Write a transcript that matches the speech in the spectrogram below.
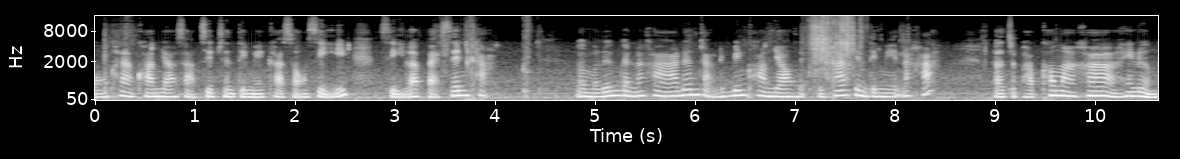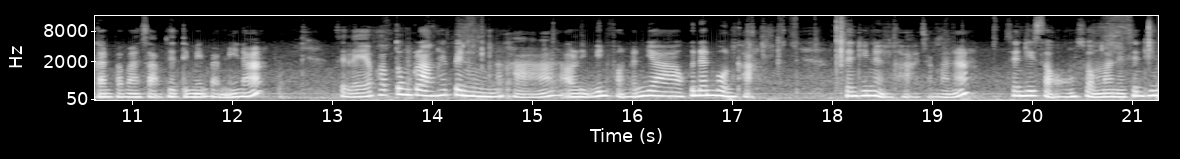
2 ขนาดความยาว 30เซนติเมตรค่ะ 2 สี สีละ 8 เส้นค่ะ เรามาเริ่มกันนะคะ เริ่มจากริบบิ้นความยาว 65เซนติเมตรนะคะ เราจะพับเข้ามาค่ะ ให้เหลื่อมกันประมาณ3เซนติเมตรแบบนี้นะ เสร็จแล้วพับตรงกลางให้เป็นมุมนะคะ เอาริบบิ้นฝั่งด้านยาวขึ้นด้านบนค่ะ เส้นที่ 1 ค่ะจับมานะ เส้นที่ 2 สวมมาในเส้นที่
